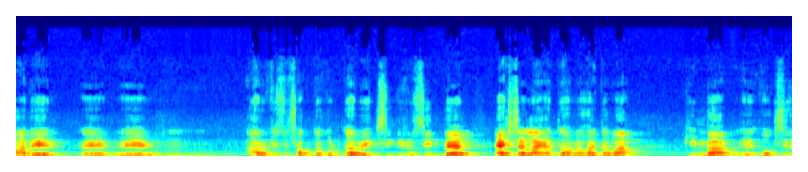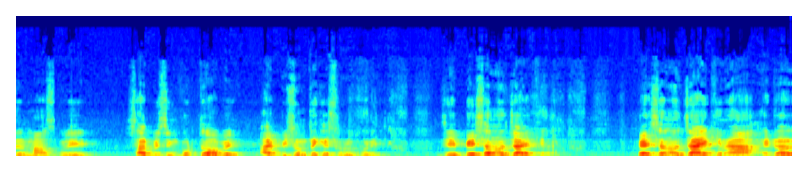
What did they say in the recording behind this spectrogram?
আমাদের আরও কিছু শক্ত করতে হবে, কিছু সিট বেল্ট এক্সট্রা লাগাতে হবে, হয়তোবা, কিংবা অক্সিজেন মাস্কগুলি সার্ভিসিং করতে হবে। আমি পিছন থেকে শুরু করি যে পেছানো যায় কিনা। পেছানো যায় কিনা, এটার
